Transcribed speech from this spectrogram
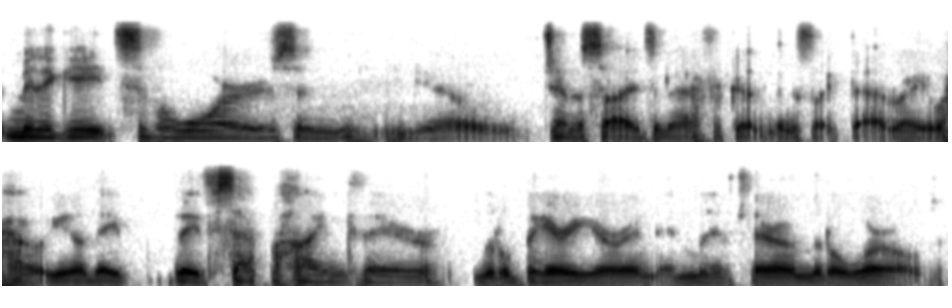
mitigate civil wars and you know genocides in Africa and things like that, right? How you know they they've sat behind their little barrier and, and lived their own little world,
